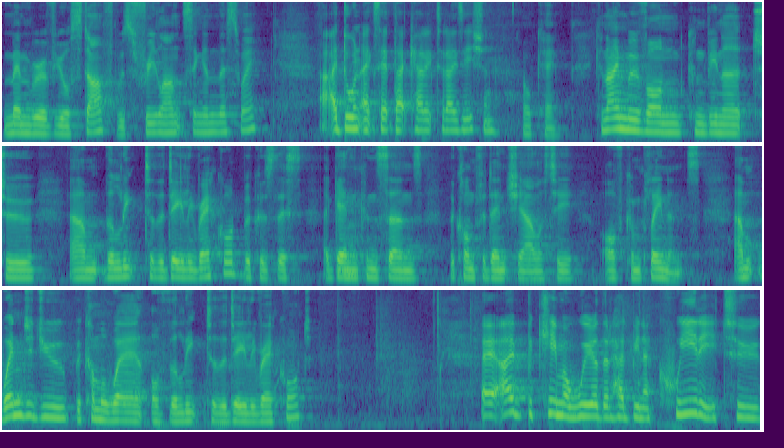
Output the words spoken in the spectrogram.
member of your staff was freelancing in this way? I don't accept that characterisation. Okay. Can I move on, convener, to um, the leak to the Daily Record, because this again concerns the confidentiality of complainants. Um, when did you become aware of the leak to the Daily Record? Uh, I became aware there had been a query to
